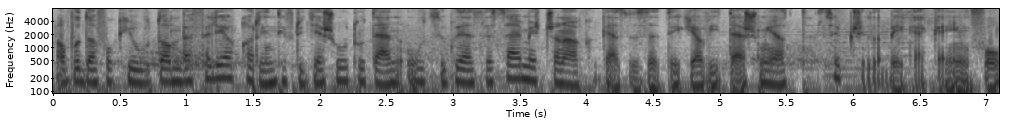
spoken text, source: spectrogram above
A Budafoki úton befelé a Karinti Frigyes út után útszükletre számítsanak gázvezeték javítás miatt. Szép csillabékeke info.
